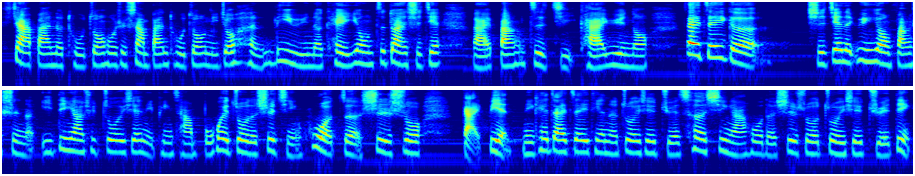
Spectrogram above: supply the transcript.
下班的途中或是上班途中，你就很利于呢，可以用这段时间来帮自己开运哦。在这个时间的运用方式呢，一定要去做一些你平常不会做的事情，或者是说改变。你可以在这一天呢做一些决策性啊，或者是说做一些决定。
